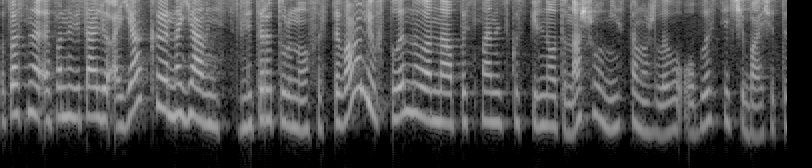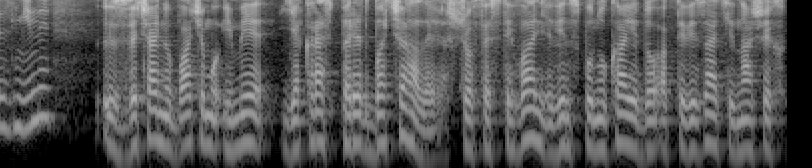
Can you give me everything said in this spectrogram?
От, власне, е, пане Віталію, а як наявність літературного фестивалю вплинула на письменницьку спільноту нашого міста, можливо, області? Чи бачите зміни? Звичайно, бачимо, і ми якраз передбачали, що фестиваль він спонукає до активізації наших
